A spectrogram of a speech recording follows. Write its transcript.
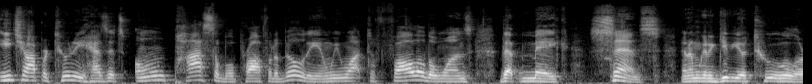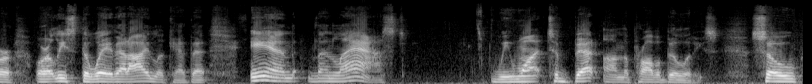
each opportunity has its own possible profitability, and we want to follow the ones that make sense. And I'm going to give you a tool, or, or at least the way that I look at that. And then last, we want to bet on the probabilities. So,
